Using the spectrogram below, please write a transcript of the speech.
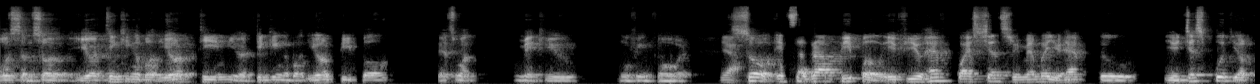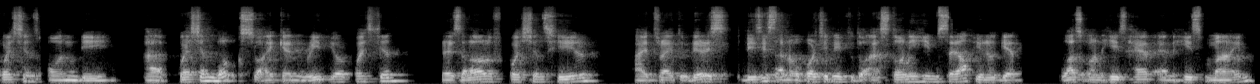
awesome. So you're thinking about your team, you're thinking about your people. That's what make you moving forward. Yeah. So Instagram people, if you have questions, remember you have to you just put your questions on the uh, question box so I can read your question. There's a lot of questions here. I try to there is this is an opportunity to ask Tony himself, you know, get what's on his head and his mind.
